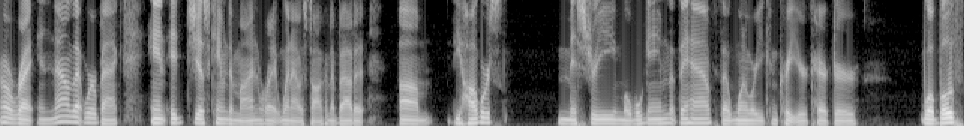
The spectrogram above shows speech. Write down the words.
All right, and now that we're back, and it just came to mind right when I was talking about it, um, the Hogwarts mystery mobile game that they have, that one where you can create your character. Well, both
